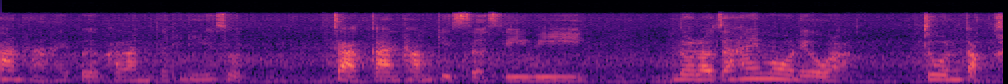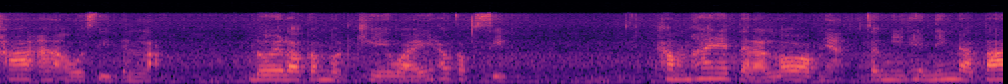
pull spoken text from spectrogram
การหาไฮเปอร์พารามิเตอร์ที่ดีที่สุด จากการทำกิจเสิร์ช CV โดยเราจะให้โมเดลอะจูนกับค่า ROC เป็นหลัก โดยเรากำหนด K ไว้เท่ากับ 10ทำให้ในแต่ละรอบเนี่ย จะมี Training Data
